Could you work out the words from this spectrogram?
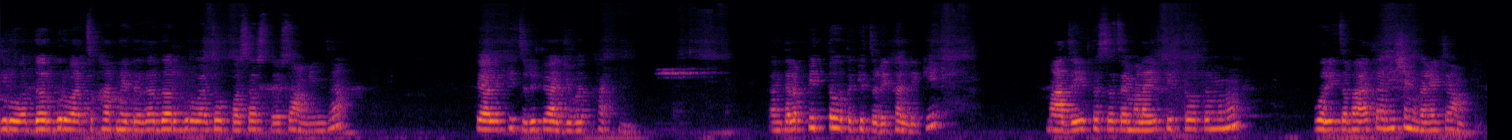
गुरुवार दर गुरुवारचं खात नाही त्याचा दर गुरुवारचा उपवास असतो स्वामींचा. त्याला खिचडी तो अजिबात खात नाही. कारण त्याला पित्त होतं खिचडी खाल्ली की. माझंही तसंच आहे मलाही पित्त होतं म्हणून. वरीचा भात आणि शेंगदाण्याची आमटी.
